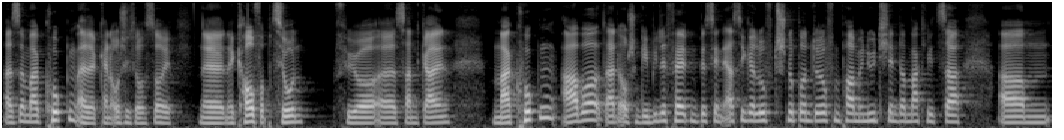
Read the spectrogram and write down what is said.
Also mal gucken, also keine Ausstiegsklausel, sorry, eine, eine Kaufoption für äh, St. Gallen. Mal gucken, aber da hat auch schon Bielefeld ein bisschen erstiger Luft schnuppern dürfen, ein paar Minütchen der Magliza. Ähm,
